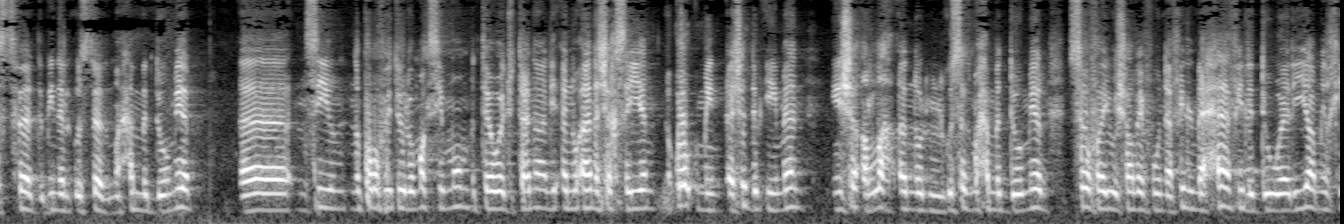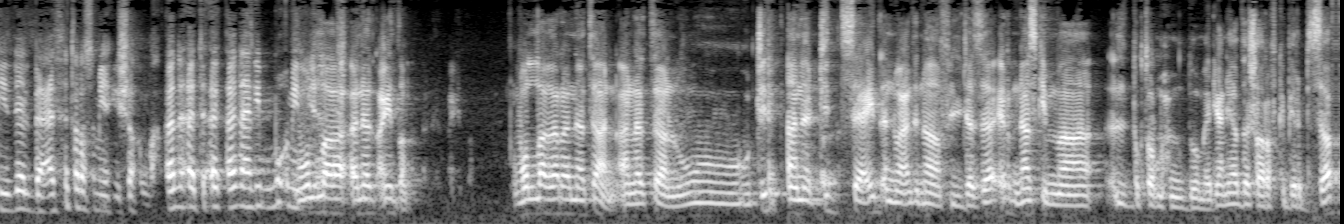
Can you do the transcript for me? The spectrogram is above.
نستفاد من الأستاذ محمد دومير. آه نسي نبروفيتو le maximum بالتواجد تاعنا لأنه أنا شخصيا أؤمن أشد الإيمان إن شاء الله انه الأستاذ محمد دومير سوف يشرفنا في المحافل الدولية من خلال بعثات رسمية إن شاء الله. أنا أت... أنا هذه مؤمن. والله أنا أيضا. والله غير أنا تان. أنا تان. وجد أنا جد سعيد أنه عندنا في الجزائر ناس كما الدكتور محمد دومير. يعني هذا شرف كبير بزاف.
